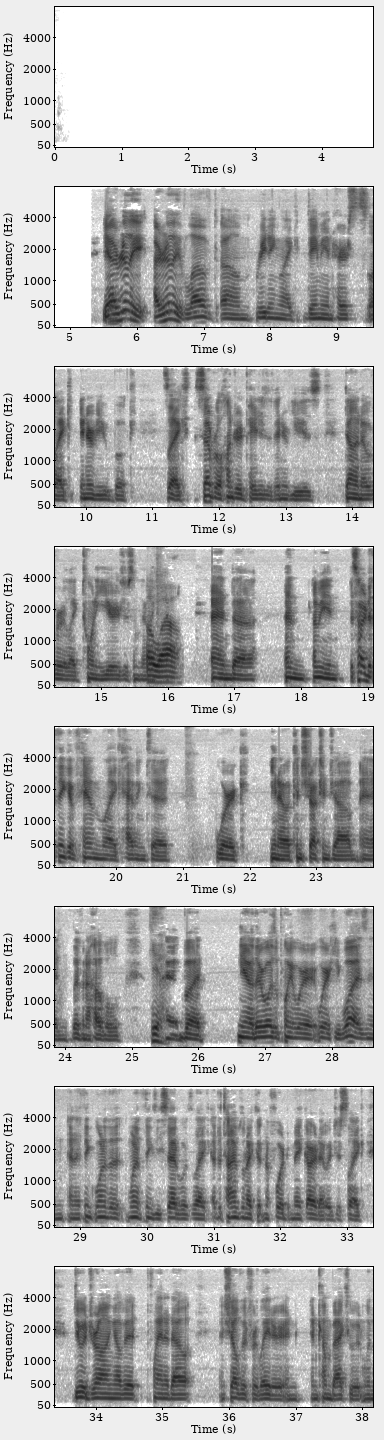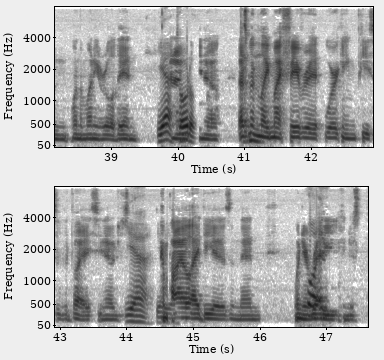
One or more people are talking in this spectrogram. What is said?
Yeah, I really, I really loved um, reading like Damien Hirst's like interview book. It's like several hundred pages of interviews done over like 20 years or something. oh like wow that. And uh, and I mean, it's hard to think of him like having to work, you know, a construction job and live in a hovel yeah uh, but you know there was a point where where he was and and I think one of the one of the things he said was like at the times when I couldn't afford to make art I would just like do a drawing of it plan it out and shelve it for later and and come back to it when when the money rolled in yeah and, totally you know that's been like my favorite working piece of advice you know just yeah, yeah, yeah. compile ideas and then when you're Well, ready and- you can just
